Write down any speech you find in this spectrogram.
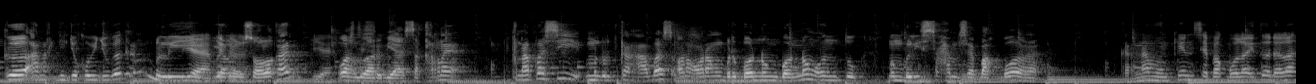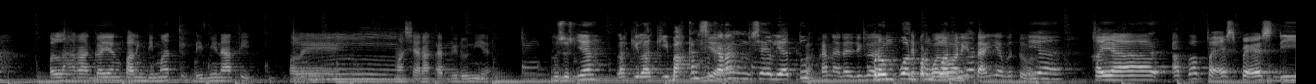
ke anaknya Jokowi juga kan beli Iya, yang betul. Solo kan. Iya, Wah luar biasa karena kenapa sih menurut Kang Abbas orang-orang berbondong-bondong untuk membeli saham sepak bola? Karena mungkin sepak bola itu adalah olahraga yang paling dimati, diminati oleh Hmm. masyarakat di dunia. Khususnya laki-laki. Bahkan Iya. sekarang saya lihat tuh Bahkan ada juga perempuan-perempuan juga. wanita, iya betul. Iya, kayak apa PS-PS di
